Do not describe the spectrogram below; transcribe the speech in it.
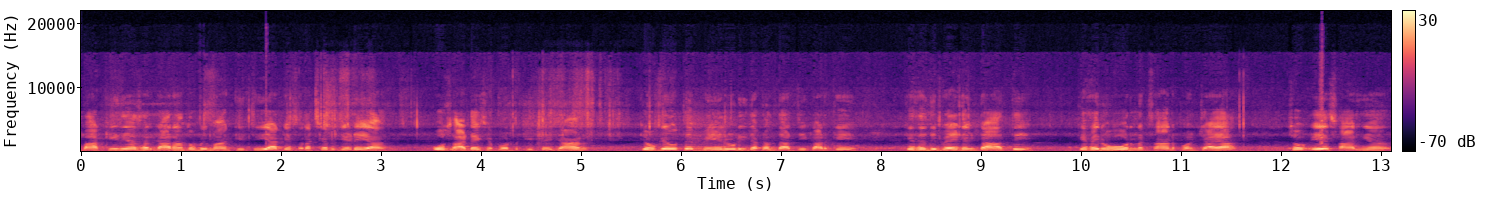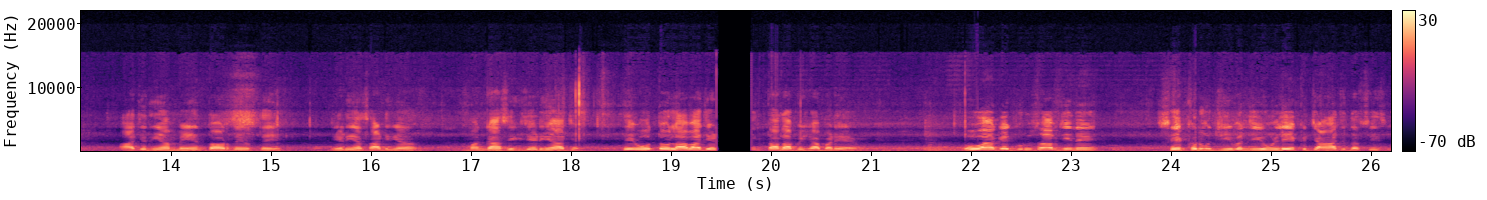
ਬਾਕੀ ਦੀਆਂ ਸਰਕਾਰਾਂ ਤੋਂ ਵੀ ਮੰਗ ਕੀਤੀ ਆ ਕਿ ਸੁਰੱਖਿਅਤ ਜਿਹੜੇ ਆ ਉਹ ਸਾਡੇ ਸਪੁਰਦ ਕੀਤੇ ਜਾਣ ਕਿਉਂਕਿ ਉੱਥੇ ਬੇਲੋੜੀ ਦਖਲਅੰਦਾਜ਼ੀ ਕਰਕੇ ਕਿਸੇ ਦੀ ਬਿਲਡਿੰਗ ਢਾਹਤੀ ਕਿਸੇ ਨੂੰ ਹੋਰ ਨੁਕਸਾਨ ਪਹੁੰਚਾਇਆ। ਸੋ ਇਹ ਸਾਰੀਆਂ ਅੱਜ ਦੀਆਂ ਮੇਨ ਤੌਰ ਦੇ ਉੱਤੇ ਜਿਹੜੀਆਂ ਸਾਡੀਆਂ ਮੰਗਾਂ ਸੀ ਜਿਹੜੀਆਂ ਅੱਜ ਤੇ ਉਹ ਤੋਂ ਇਲਾਵਾ ਜਿਹੜਾ ਚਿੰਤਾ ਦਾ ਵਿਸ਼ਾ ਬਣਿਆ। ਹੈ, ਉਹ ਆ ਕੇ ਗੁਰੂ ਸਾਹਿਬ ਜੀ ਨੇ ਸਿੱਖ ਨੂੰ ਜੀਵਨ ਜੀਉਣ ਲਈ ਇੱਕ ਜਾਂਚ ਦੱਸੀ ਸੀ।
